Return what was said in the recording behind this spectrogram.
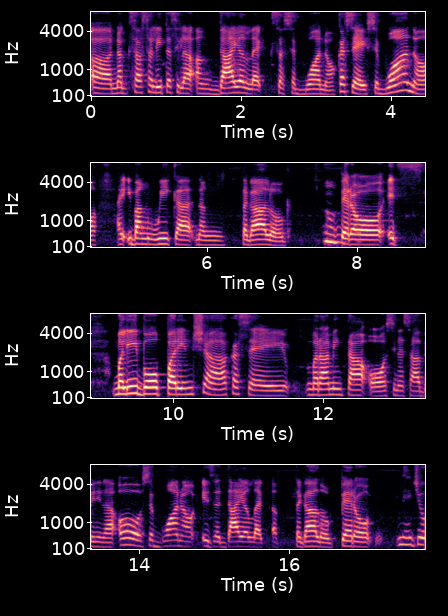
ah, nagsasalita sila ang dialect sa Cebuano kasi Cebuano ay ibang wika ng Tagalog. Oo. Pero it's malibo pa rin siya kasi maraming tao sinasabi nila, oh, Cebuano is a dialect of Tagalog. Pero medyo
